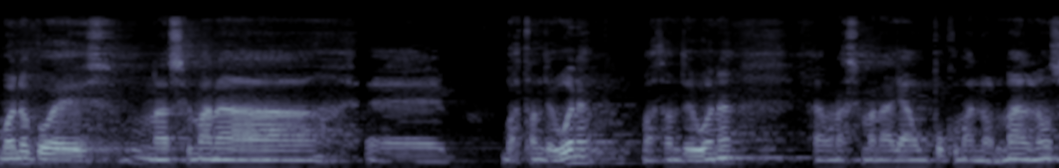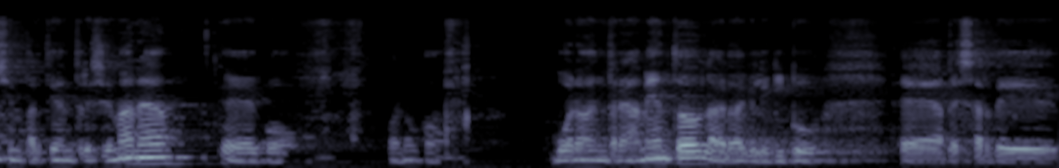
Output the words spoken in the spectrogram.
Bueno, pues una semana eh, bastante buena, bastante buena. Una semana ya un poco más normal, ¿no? Sin partido entre semanas, eh, con, bueno, con buenos entrenamientos. La verdad que el equipo, eh, a pesar de,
